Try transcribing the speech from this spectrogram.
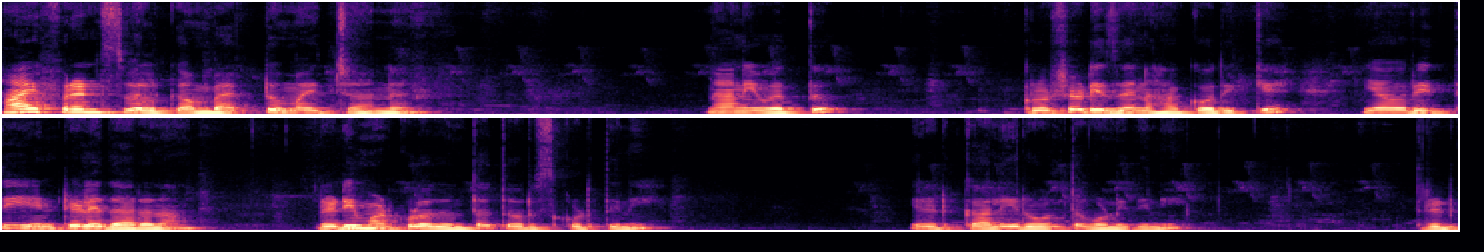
Hi friends welcome back to my channel ನಾನಿವತ್ತು ಕ್ರೋಶ ಡಿಸೈನ್ ಹಾಕೋದಕ್ಕೆ ಯಾವ ರೀತಿ ಎಂಟೆಳೆ ದಾರನ ರೆಡಿ ಮಾಡ್ಕೊಳ್ಳೋದು ಅಂತ ತೋರಿಸ್ಕೊಡ್ತೀನಿ. ಎರಡು ಖಾಲಿ ರೋಲ್ ತೊಗೊಂಡಿದ್ದೀನಿ. ಥ್ರೆಡ್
